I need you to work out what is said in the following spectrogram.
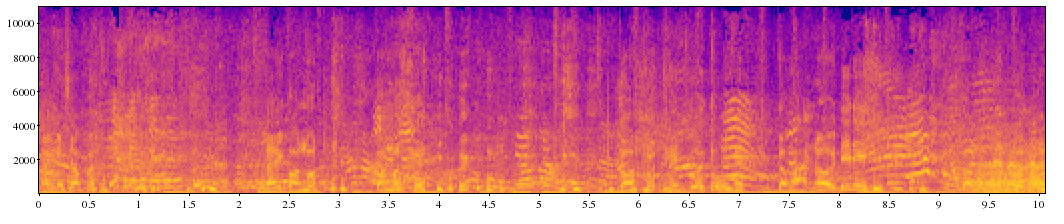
anh đã sắp đây, còn một còn một tên cuối cùng. Còn một tên cuối cùng này. Các bạn rồi đi đi. Còn một tên cuối cùng.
